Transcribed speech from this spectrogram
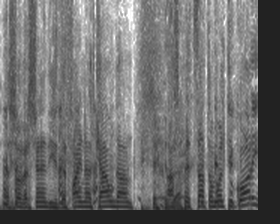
La sua versione di The Final Countdown esatto. ha spezzato molti cuori,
